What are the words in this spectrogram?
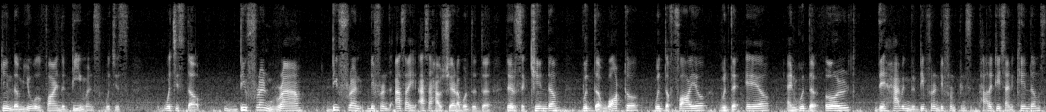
kingdom you will find the demons which is which is the different ram different different as i as i have shared about the, the there's a kingdom with the water with the fire with the air and with the earth. They having the different different principalities and kingdoms.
